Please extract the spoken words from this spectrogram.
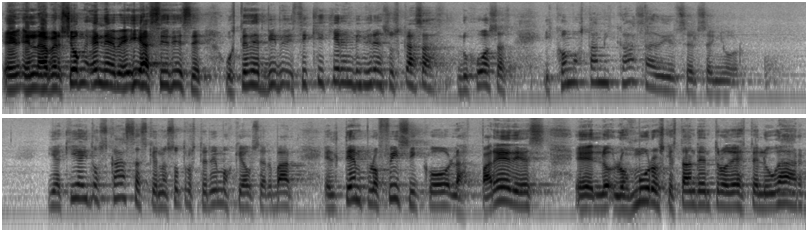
en, la versión NBI así dice, ustedes viven, sí que quieren vivir en sus casas lujosas. ¿Y cómo está mi casa? Dice el Señor. Y aquí hay dos casas que nosotros tenemos que observar. El templo físico, las paredes, eh, los muros que están dentro de este lugar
